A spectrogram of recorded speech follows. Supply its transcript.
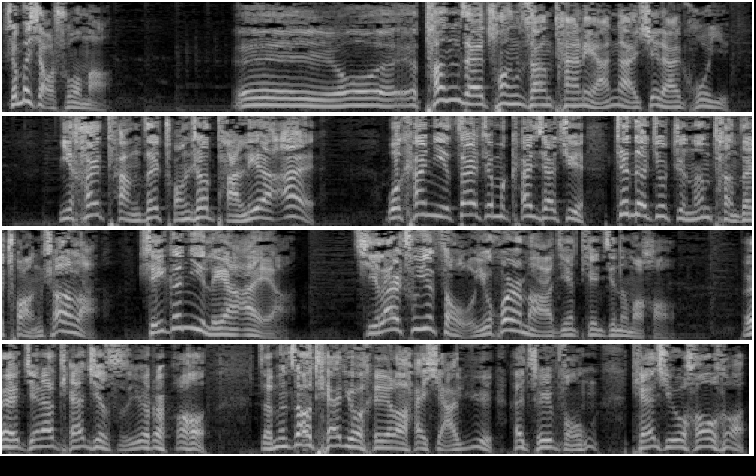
什么小说嘛？呃，我躺在床上谈恋爱写的还可以。你还躺在床上谈恋爱？我看你再这么看下去，真的就只能躺在床上了。谁跟你恋爱呀？起来出去走一会儿嘛！今天天气那么好。哎，今天天气是有点好，这么早天就黑了，还下雨，还吹风，天气又好好。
